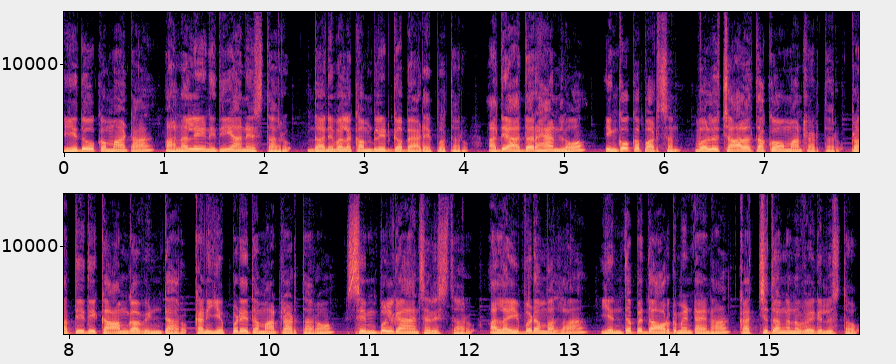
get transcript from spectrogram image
ఏదో ఒక మాట అనలేనిది అనేస్తారు. దానివల్ల కంప్లీట్గా బ్యాడ్ అయిపోతారు. అదే అదర్ హ్యాండ్లో ఇంకొక పర్సన్ వాళ్ళు చాలా తక్కువ మాట్లాడతారు. ప్రతిదీ కామ్గా వింటారు. కానీ ఎప్పుడైతే మాట్లాడతారో సింపుల్గా ఆన్సర్ ఇస్తారు. అలా ఇవ్వడం వల్ల ఎంత పెద్ద ఆర్గ్యుమెంట్ అయినా ఖచ్చితంగా నువ్వే గెలుస్తావు.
